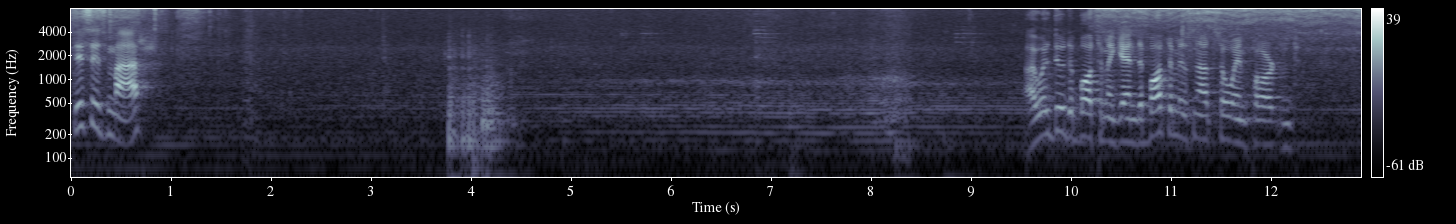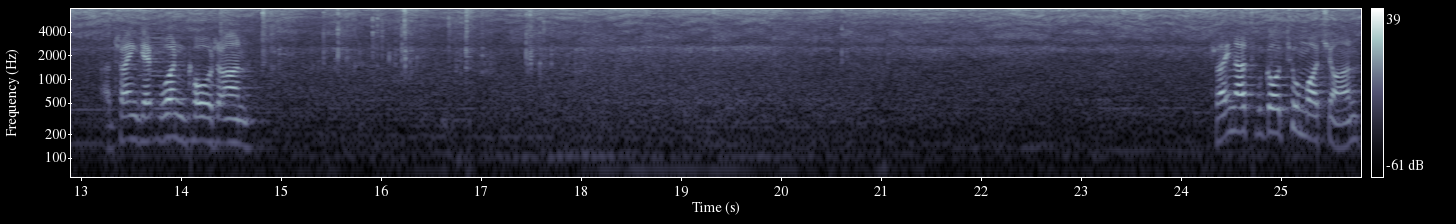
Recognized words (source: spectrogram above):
This is matte. I will do the bottom again. The bottom is not so important. I'll try and get one coat on. Try not to go too much on.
